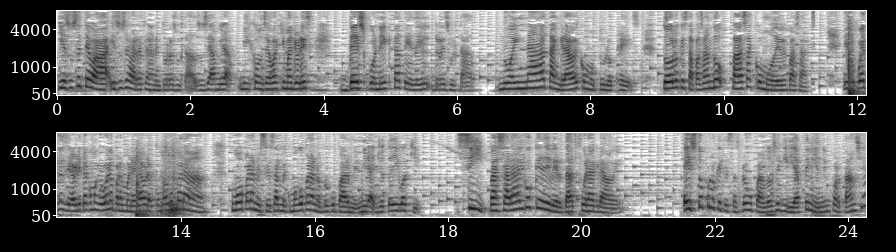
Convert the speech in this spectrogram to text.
Y eso se te va, y eso se va a reflejar en tus resultados. O sea, mira, mi consejo aquí mayor es desconéctate del resultado. No hay nada tan grave como tú lo crees. Todo lo que está pasando pasa como debe pasar. Y tú puedes decir ahorita como que, bueno, para María Laura, ¿cómo hago para, cómo para no estresarme? ¿Cómo hago para no preocuparme? Mira, yo te digo aquí, si pasara algo que de verdad fuera grave, ¿esto por lo que te estás preocupando seguiría teniendo importancia?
